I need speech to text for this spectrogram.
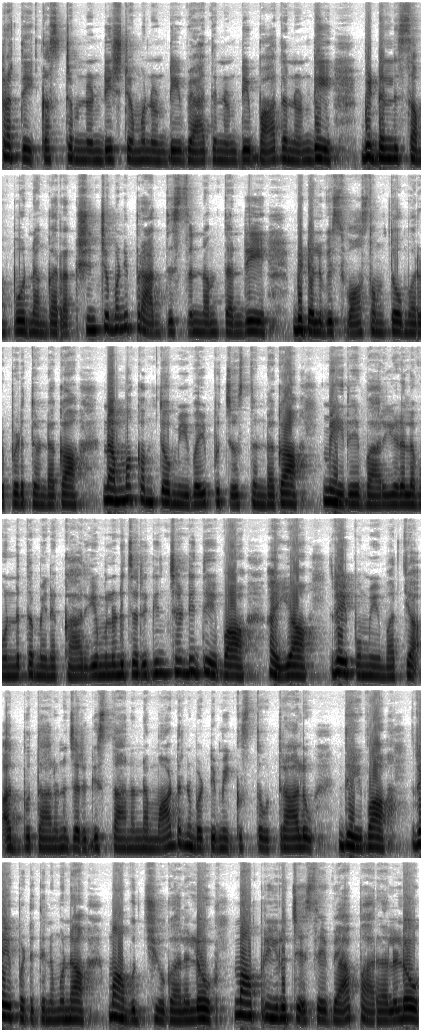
ప్రతి కష్టం నుండి శ్రమ నుండి వ్యాధి నుండి బాధ నుండి బిడ్డల్ని సంపూర్ణంగా రక్షించమని ప్రార్థిస్తున్నాం తండ్రి. బిడ్డలు విశ్వాసంతో మొరపెడుతుండగా నమ్మకంతో మీ వైపు చూస్తుండగా మీరే వారి ఎడల ఉన్నతమైన కార్యములను జరిగించండి దేవా. అయ్యా రేపు మీ మధ్య అద్భుతాలను జరిగిస్తానన్న మాటను బట్టి మీకు స్తోత్రాలు. దేవా రేపటి దినమున మా ఉద్యోగాలలో మా ప్రియులు చేసే వ్యాపారాలలో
